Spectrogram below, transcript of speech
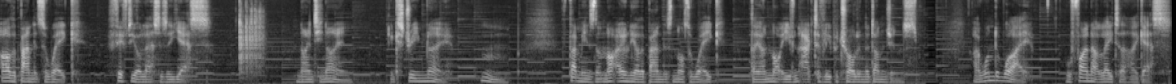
Are the bandits awake? 50 or less is a yes. 99. Extreme no. Hmm. That means that not only are the bandits not awake, they are not even actively patrolling the dungeons. I wonder why. We'll find out later, I guess.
